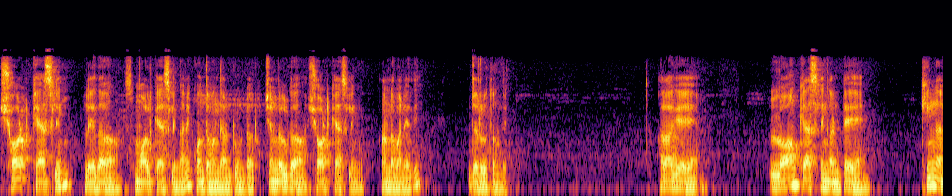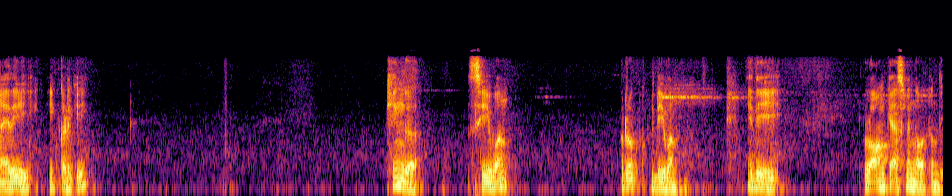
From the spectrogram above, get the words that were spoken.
షార్ట్ క్యాస్లింగ్ లేదా స్మాల్ క్యాస్లింగ్ అని కొంతమంది అంటూ ఉంటారు. జనరల్గా షార్ట్ క్యాస్లింగ్ అనడం అనేది జరుగుతుంది. అలాగే లాంగ్ క్యాస్లింగ్ అంటే కింగ్ అనేది ఇక్కడికి. King C one rook D one ఇది లాంగ్ క్యాస్లింగ్ అవుతుంది.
